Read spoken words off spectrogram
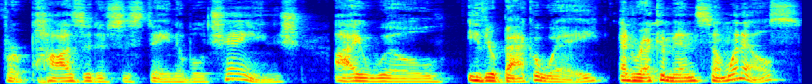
for positive, sustainable change, I will either back away and recommend someone else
